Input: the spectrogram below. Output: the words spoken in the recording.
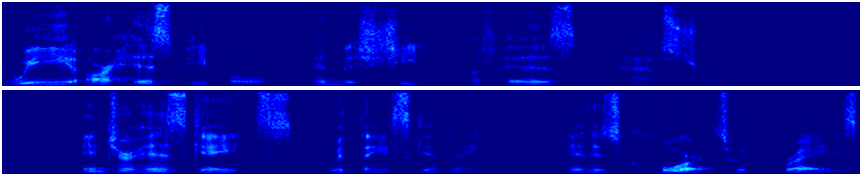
We are His people and the sheep of His pasture. Enter His gates with thanksgiving, and His courts with praise.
